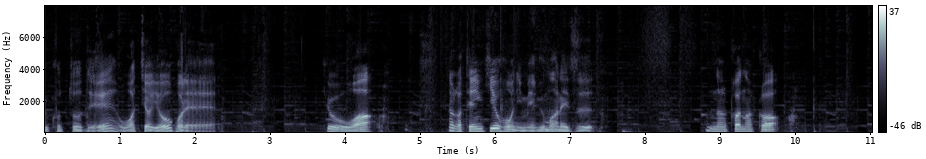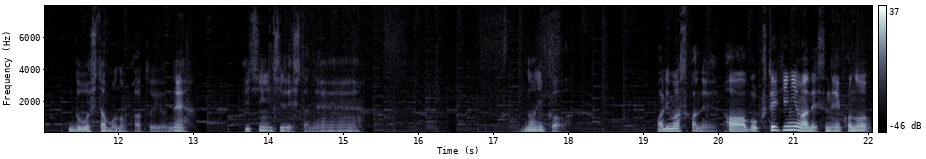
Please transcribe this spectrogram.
うことで、終わっちゃうよ、これ。今日は、なんか天気予報に恵まれず、なかなかどうしたものかというね、一日でしたね。何かありますかねああ、僕的にはですね、この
